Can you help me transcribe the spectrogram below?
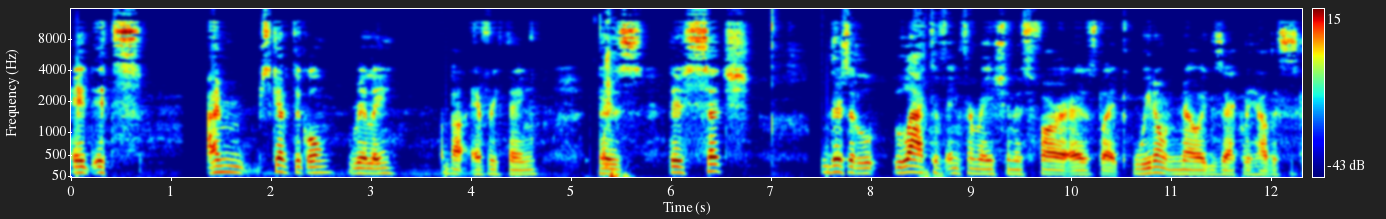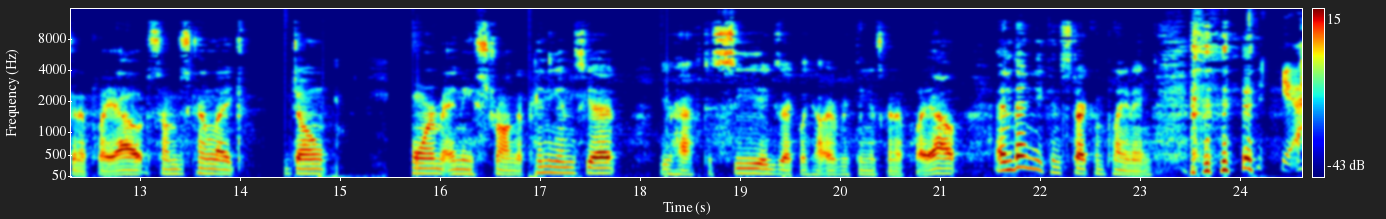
it, it's. I'm skeptical, really, about everything, because there's such there's a lack of information as far as like we don't know exactly how this is going to play out. So I'm just kind of like, don't form any strong opinions yet. You have to see exactly how everything is going to play out, and then you can start complaining. Yeah,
